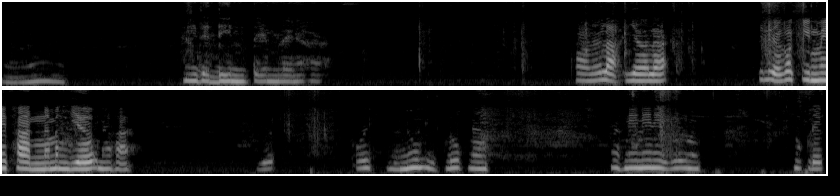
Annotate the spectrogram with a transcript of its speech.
อืมมีแต่ดินเต็มเลยนะคะ พอแล้วล่ะ เยอะละ ที่เหลือก็กินไม่ทันนะ มันเยอะนะคะ เยอะโอ้ยอยู่นู่นอีกลูกนึงนี่นี่นี่ลูกนึงลูกเล็ก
